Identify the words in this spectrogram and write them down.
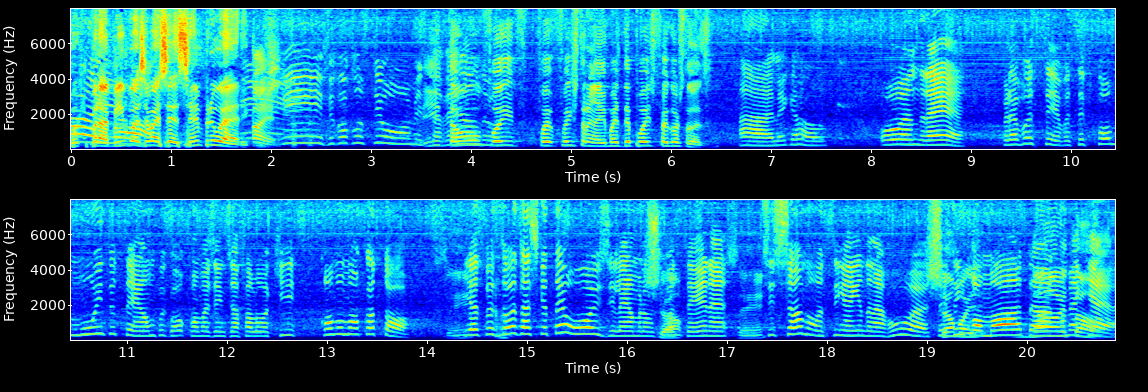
porque para mim você vai ser sempre o Eric. Ai, Ih, ficou com ciúmes, tá então vendo? foi, foi, foi estranho, mas depois foi gostoso. Ah, legal. Ô, André, pra você, você ficou muito tempo, igual como a gente já falou aqui, como mocotó. Sim. E as pessoas acho que até hoje lembram Cham- de você, né? Sim. Te chamam assim ainda na rua? Você se Chama incomoda? Não, Como então, é que é?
